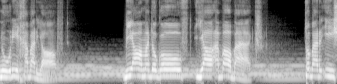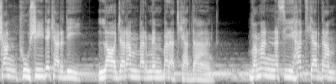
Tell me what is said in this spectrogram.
نوری خبر یافت. بیامد و گفت یا ابا بکر تو بر ایشان پوشیده کردی لاجرم بر منبرت کردند. و من نصیحت کردم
